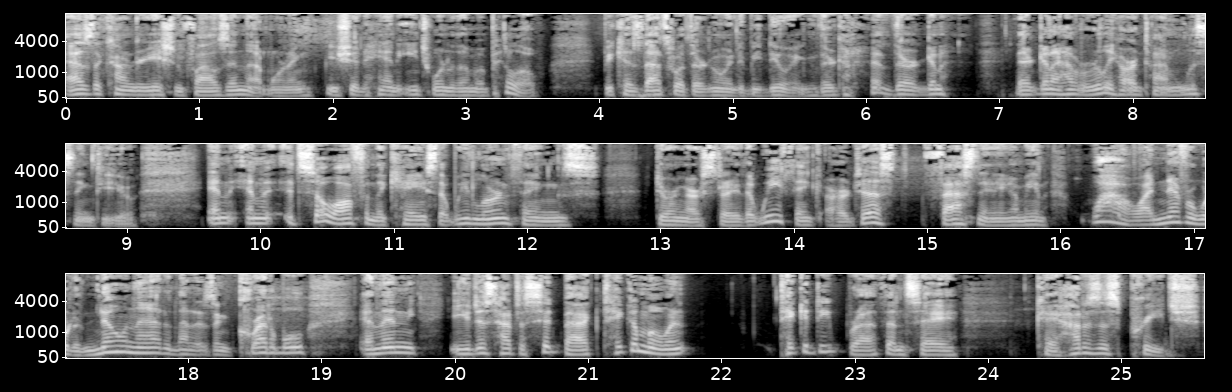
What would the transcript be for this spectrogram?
as the congregation files in that morning, you should hand each one of them a pillow because that's what they're going to be doing. They're gonna, they're gonna, they're going to have a really hard time listening to you. And, and it's so often the case that we learn things during our study that we think are just fascinating. I mean, wow, I never would have known that and that is incredible. And then you just have to sit back, take a moment, take a deep breath and say, okay, how does this preach?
